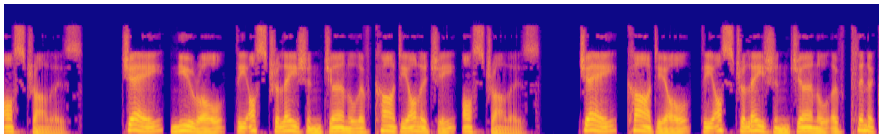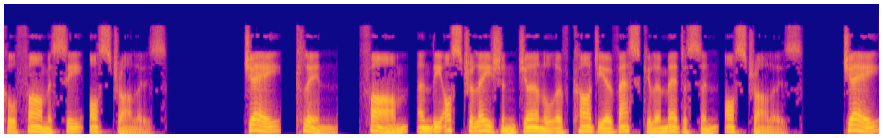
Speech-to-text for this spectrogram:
Australis. J. Neurol, the Australasian Journal of Cardiology Australis. J. Cardiol, the Australasian Journal of Clinical Pharmacy Australis. J. Clin. Pharm, and the Australasian Journal of Cardiovascular Medicine Australis. J.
